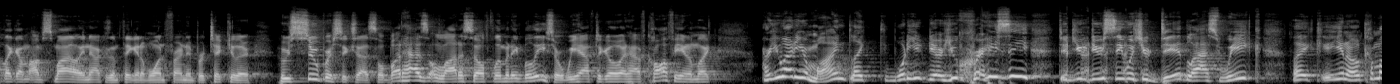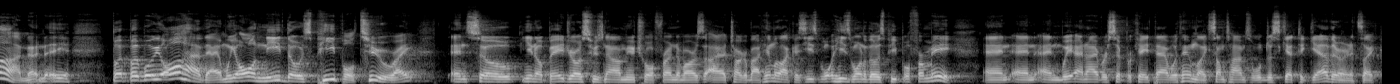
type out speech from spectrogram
like I'm, I'm smiling now because i'm thinking of one friend in particular who's super successful but has a lot of self-limiting beliefs or we have to go and have coffee. And i'm like are you out of your mind? Like, what are you? Are you crazy? Did you do see what you did last week? Like, you know, come on. Eh, but but we all have that, and we all need those people too, right? And so, you know, Bedros, who's now a mutual friend of ours, I talk about him a lot because he's he's one of those people for me, and and and we and I reciprocate that with him. Like sometimes we'll just get together, and it's like,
